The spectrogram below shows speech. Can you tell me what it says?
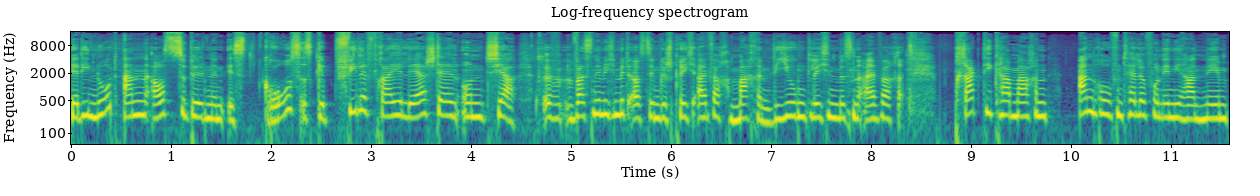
Ja, die Not an Auszubildenden ist groß. Es gibt viele freie Lehrstellen und ja, äh, was nehme ich mit aus dem Gespräch? Einfach machen. Die Jugendlichen müssen einfach Praktika machen, anrufen, Telefon in die Hand nehmen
